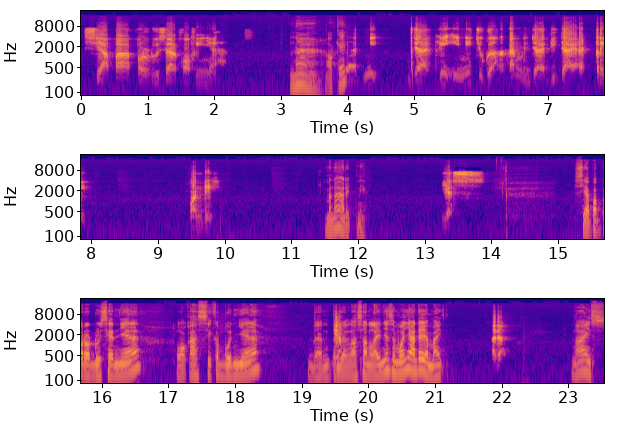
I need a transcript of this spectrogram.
siapa produser kopinya. Nah, oke. Jadi, jadi ini juga akan menjadi direct trade one day. Menarik nih. Yes. Siapa produsennya, lokasi kebunnya, dan penjelasan lainnya semuanya ada ya, Mike? Nice.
